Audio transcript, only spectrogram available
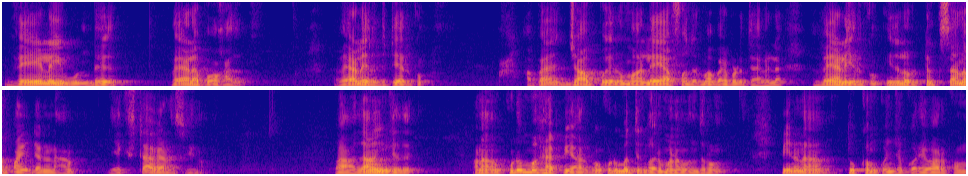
வேலை உண்டு. வேலை போகாது. வேலை இருந்துகிட்டே இருக்கும். அப்போ ஜாப் போயிடுமா லே ஆஃப் வந்துடுமா பயப்பட தேவையில்லை. வேலை இருக்கும். இதில் ஒரு ட்ரிக்ஸான பாயிண்ட் என்னென்னா எக்ஸ்ட்ரா வேலை செய்யணும். இப்போ அதான் இங்கே ஆனால் குடும்பம் ஹாப்பியாக இருக்கும். குடும்பத்துக்கு வருமானம் வந்துடும் இப்போ என்னென்னா தூக்கம் கொஞ்சம் குறைவாக இருக்கும்.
